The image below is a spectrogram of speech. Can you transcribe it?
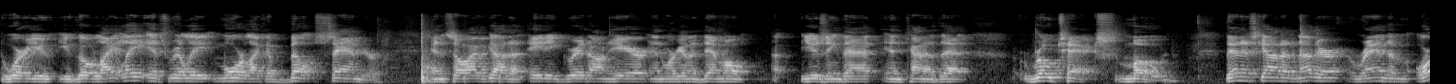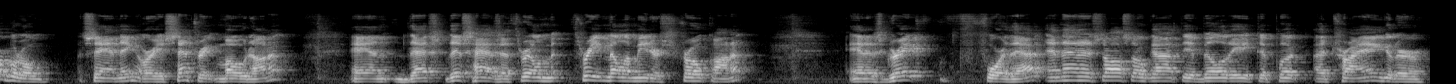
where you, you go lightly. It's really more like a belt sander. And so I've got an 80 grit on here and we're going to demo uh, using that in kind of that Rotex mode. Then it's got another random orbital sanding or eccentric mode on it. And that's this has a three millimeter stroke on it and it's great for that. And then it's also got the ability to put a triangular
